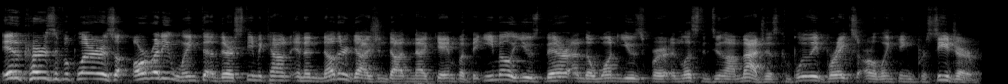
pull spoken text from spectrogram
It occurs if a player is already linked their Steam account in another Gaijin.net game, but the email used there and the one used for Enlisted do not match. This completely breaks our linking procedure.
